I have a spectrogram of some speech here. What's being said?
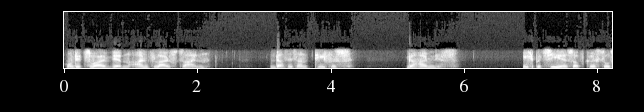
und die zwei werden ein Fleisch sein. Das ist ein tiefes Geheimnis. Ich beziehe es auf Christus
